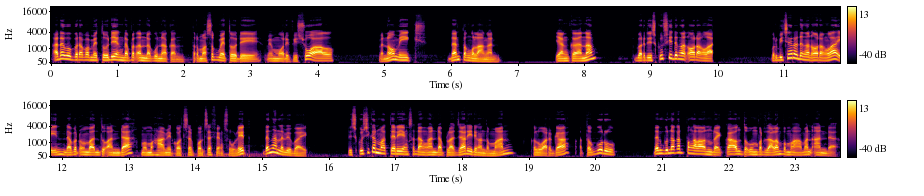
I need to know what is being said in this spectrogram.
Ada beberapa metode yang dapat Anda gunakan, termasuk metode memori visual, menomik, dan pengulangan. Yang keenam, berdiskusi dengan orang lain. Berbicara dengan orang lain dapat membantu Anda memahami konsep-konsep yang sulit dengan lebih baik. Diskusikan materi yang sedang Anda pelajari dengan teman, keluarga, atau guru, dan gunakan pengalaman mereka untuk memperdalam pemahaman Anda.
